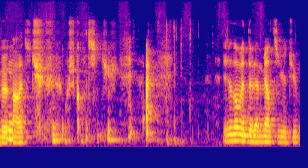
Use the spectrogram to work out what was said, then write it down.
bah arrête si tu veux, moi je continue. J'adore mettre de la merde sur YouTube.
